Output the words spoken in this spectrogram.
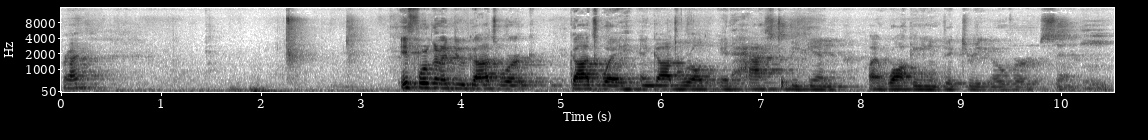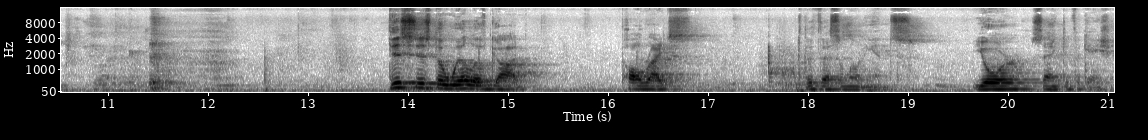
right? If we're going to do God's work, God's way, in God's world, it has to begin by walking in victory over sin. This is the will of God, Paul writes to the Thessalonians your sanctification.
